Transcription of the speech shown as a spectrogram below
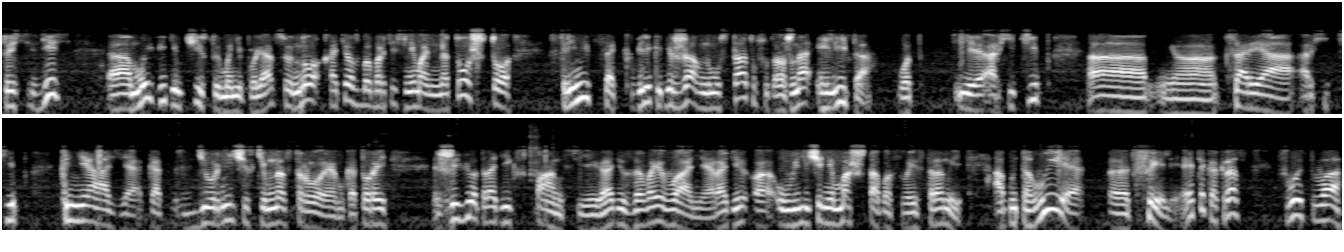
То есть здесь э, мы видим чистую манипуляцию, но хотелось бы обратить внимание на то, что стремиться к великодержавному статусу должна элита. Вот и архетип Э, э, царя, архетип князя как, с диурническим настроем, который живет ради экспансии, ради завоевания, ради э, увеличения масштаба своей страны. А бытовые э, цели – это как раз свойства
